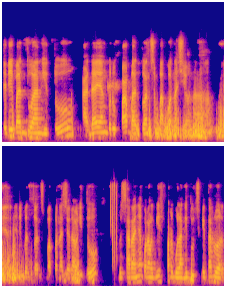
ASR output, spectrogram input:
Jadi bantuan itu ada yang berupa bantuan sembako nasional. Ya. Jadi bantuan sembako nasional itu besarannya kurang lebih per bulan itu sekitar 200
